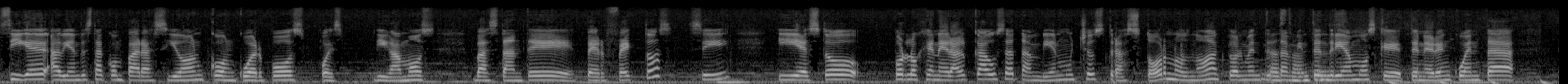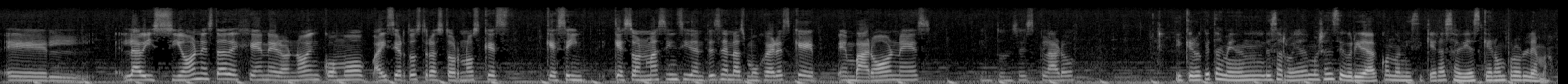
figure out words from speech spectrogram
sigue habiendo esta comparación con cuerpos, pues digamos, bastante perfectos, ¿sí? Y esto por lo general causa también muchos trastornos, ¿no? Actualmente también tendríamos que tener en cuenta el- la visión esta de género, ¿no? En cómo hay ciertos trastornos que, que, se, que son más incidentes en las mujeres que en varones. Entonces, claro, Y creo que también desarrollas mucha inseguridad cuando ni siquiera sabías que era un problema.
